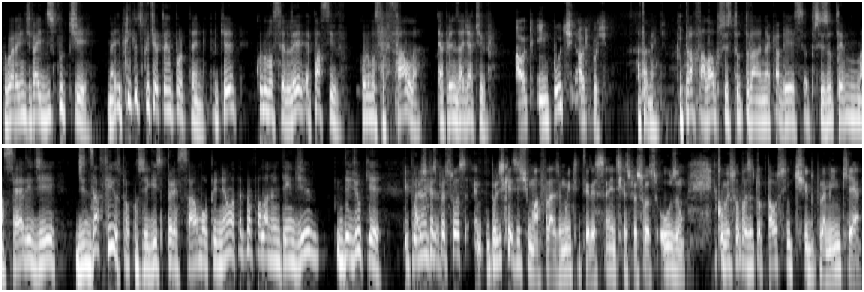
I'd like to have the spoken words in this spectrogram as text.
Agora a gente vai discutir né? E por que discutir é tão importante? Porque quando você lê, é passivo. Quando você fala, é aprendizagem ativa. Out, input, output. Exatamente. E para falar, eu preciso estruturar na minha cabeça, eu preciso ter uma série de, de desafios para conseguir expressar uma opinião, até para falar, não entendi, entendi o quê? E por isso que as pessoas, por isso que existe uma frase muito interessante que as pessoas usam e começou a fazer total sentido para mim, que é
